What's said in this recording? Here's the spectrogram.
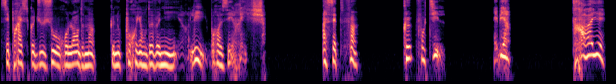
C'est presque du jour au lendemain que nous pourrions devenir libres et riches. À cette fin, que faut-il? Eh bien, travailler,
